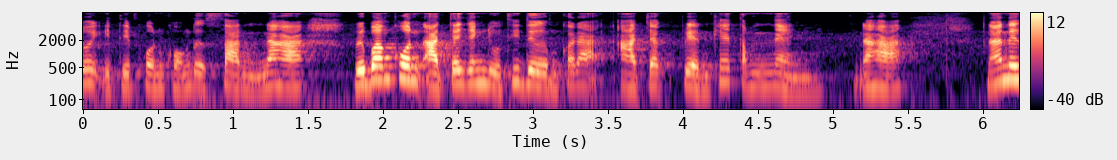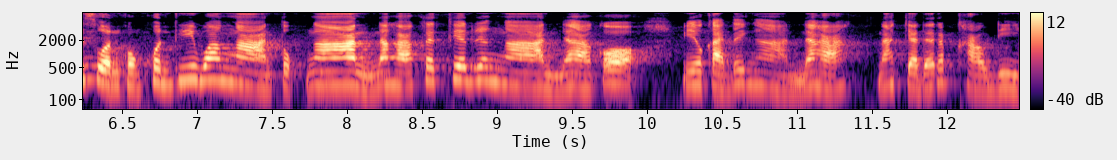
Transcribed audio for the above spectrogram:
ด้วยอิทธิพลของเดอะซันนะคะหรือบางคนอาจจะยังอยู่ที่เดิมก็ได้อาจจะเปลี่ยนแค่ตำแหน่งนะคะนะในส่วนของคนที่ว่างงานตกงานนะคะเครียดเรื่องงานนะคะก็มีโอกาสได้งานนะคะนะจะได้รับข่าวดี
